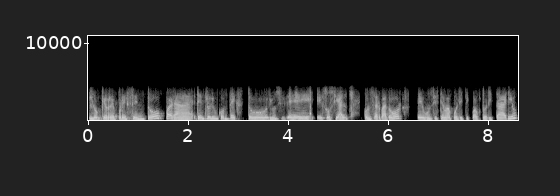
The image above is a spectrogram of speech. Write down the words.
Lo que representó para, dentro de un contexto de un, eh, social conservador, de un sistema político autoritario,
